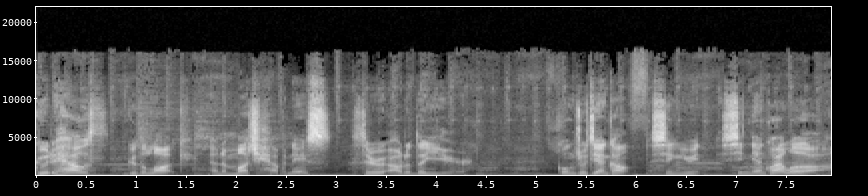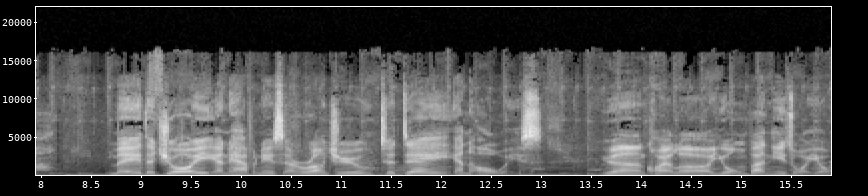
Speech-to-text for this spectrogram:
good health, good luck, and much happiness throughout the year. 恭祝健康、幸运，新年快乐！May the joy and happiness around you today and always. 愿快乐拥伴你左右。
